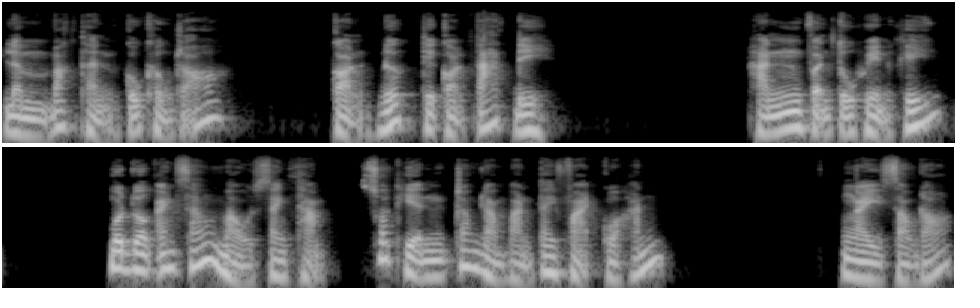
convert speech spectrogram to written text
Lâm Bắc Thần cũng không rõ. Còn nước thì còn tát đi. Hắn vận tụ huyền khí. Một luồng ánh sáng màu xanh thẳm xuất hiện trong lòng bàn tay phải của hắn. Ngày sau đó,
